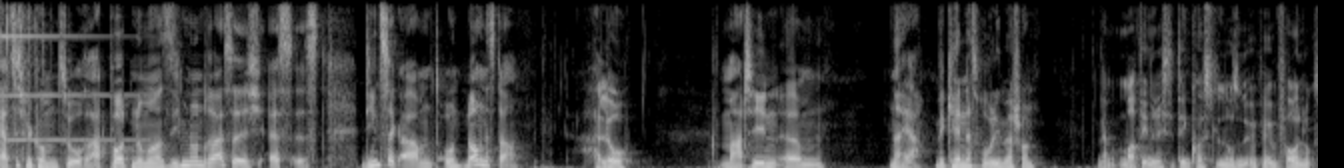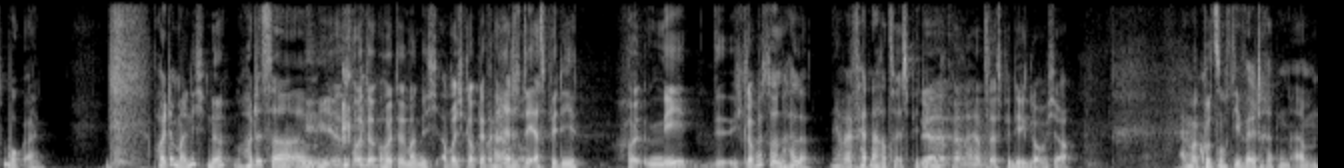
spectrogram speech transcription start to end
Herzlich willkommen zu Radport Nummer 37. Es ist Dienstagabend und Norman ist da. Hallo. Martin, ähm, naja, wir kennen das Problem ja schon. Na, Martin richtet den kostenlosen ÖPNV in Luxemburg ein. Heute mal nicht, ne? Heute ist er. Ähm, nee, nee, ist heute, heute mal nicht. Aber ich glaube, der heute rettet die SPD. Heute, nee, ich glaube, er ist noch in Halle. Ja, aber er fährt nachher zur SPD. Ja, er fährt nachher zur SPD, glaube ich, ja. Einmal kurz noch die Welt retten. Ähm,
